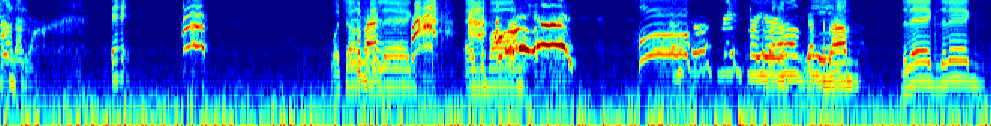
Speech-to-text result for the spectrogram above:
Oh, shit. Eh, Watch out for the Fuck. legs ah! and the ah! Oh bombs. my god! Oh! I'm so afraid for got your bomb, got the well-being. bomb. The legs, the legs.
